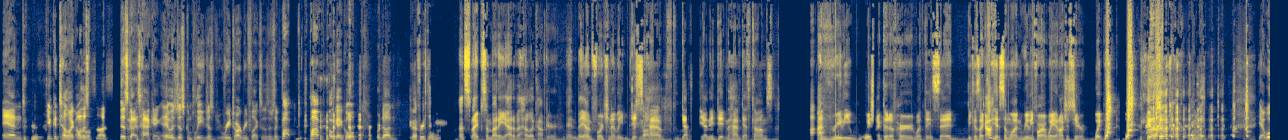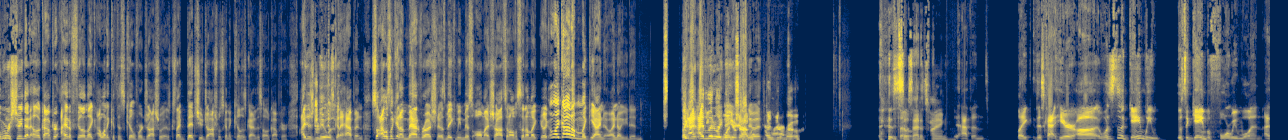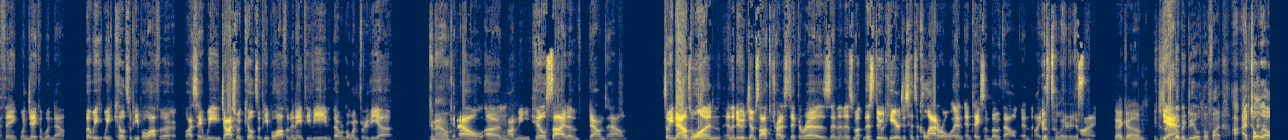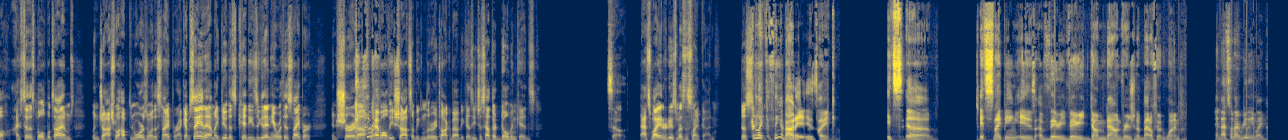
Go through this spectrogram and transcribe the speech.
and you could tell like, oh, this. This guy's hacking, and it was just complete just retard reflexes. It was like pop, pop. Okay, cool, we're done. Dude, I freaking I sniped somebody out of a helicopter, and they unfortunately didn't that. have death. Yeah, they didn't have death comms. I, I I, really wish I could have heard what they said because, like, I'll hit someone really far away, and I'll just hear, "Wait, what? What?" yeah, when we were shooting that helicopter, I had a feeling like I want to get this kill before Joshua is because I bet you Josh was going to kill this guy to this helicopter. I just knew it was going to happen, so I was like in a mad rush, and it was making me miss all my shots. And all of a sudden, I'm like, "You're like, oh, I got him!" I'm like, "Yeah, I know, I know you did." Like I, I literally knew you were going to do it. a plunger, bro. It's so, So- satisfying. it happened. Like this cat here, uh, was the game we it was the game before we won, I think, when Jacob went down. But we we killed some people off of. Uh, well, I say we. Joshua killed some people off of an ATV that were going through the uh, Canal. canal uh, Mhm. on the hillside of downtown. So he downs one, and the dude jumps off to try to stick the res, and then this this dude here just hits a collateral and, and takes them both out, and like it's hilarious. fine. Dadgum. He just like, Yeah. no big deal, no fine. I, I told y'all, I've said this multiple times. When Joshua hopped in Warzone with a sniper, I kept saying it. I'm like, dude, this kid needs to get in here with his sniper. And sure enough, we have all these shots that we can literally talk about because he's just out there doming kids. So That's why I introduced him as the snipe god. Just saying. And like the thing about it is like it's uh its sniping is a very very dumbed down version of Battlefield 1. And that's when I really like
